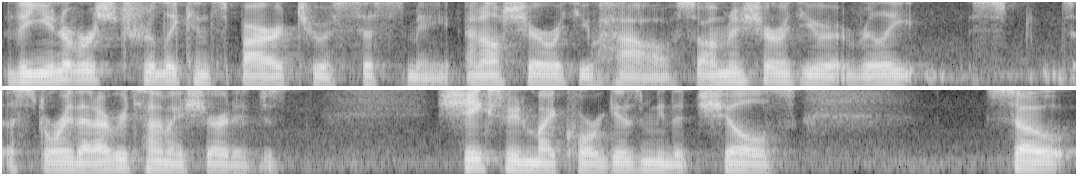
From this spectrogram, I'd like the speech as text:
the universe truly conspired to assist me. And I'll share with you how. So, I'm going to share with you a really a story that every time I shared it just shakes me to my core, gives me the chills. So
